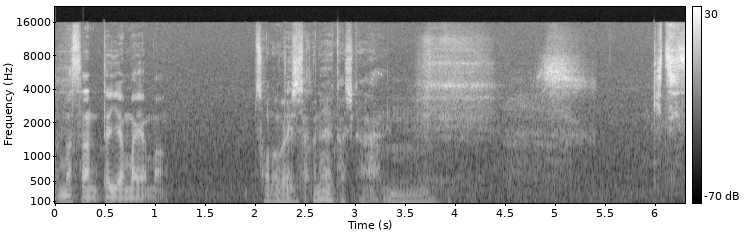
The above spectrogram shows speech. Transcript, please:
山さん対山山そのぐらいでしたかね確かに、うん。で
